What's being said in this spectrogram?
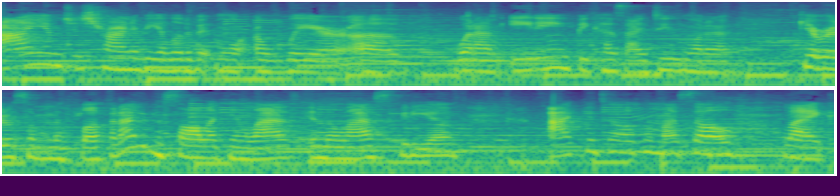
i am just trying to be a little bit more aware of what i'm eating because i do want to get rid of some of the fluff. And i even saw like in last in the last video i can tell for myself like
